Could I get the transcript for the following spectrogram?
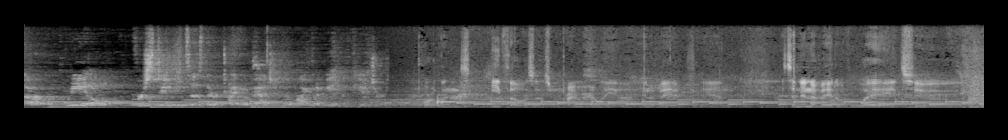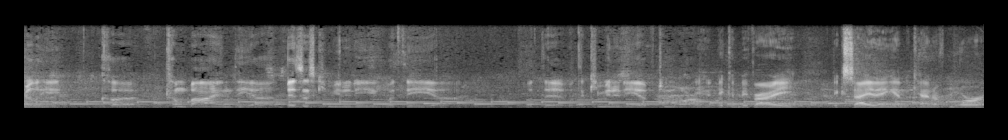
um, real for students as they're trying to imagine who am I going to be in the future. Portland's ethos is primarily uh, innovative, and it's an innovative way to really co combine the uh, business community with the uh, with the with the community of tomorrow. It can be very exciting and kind of more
